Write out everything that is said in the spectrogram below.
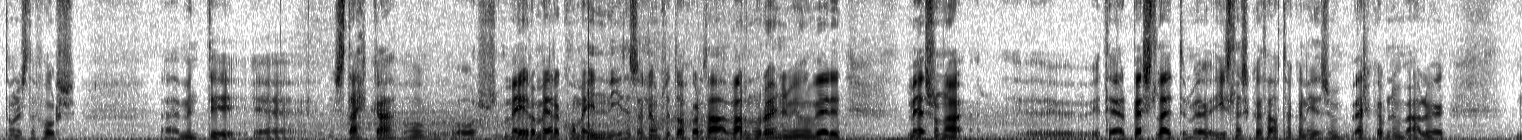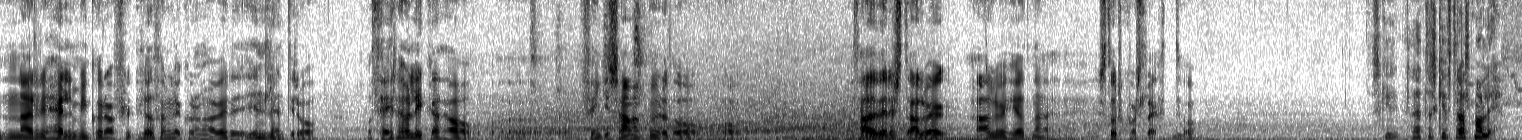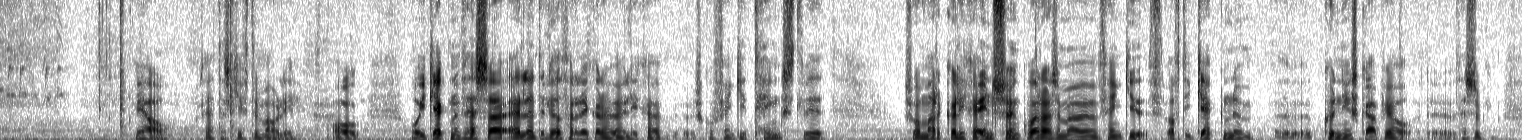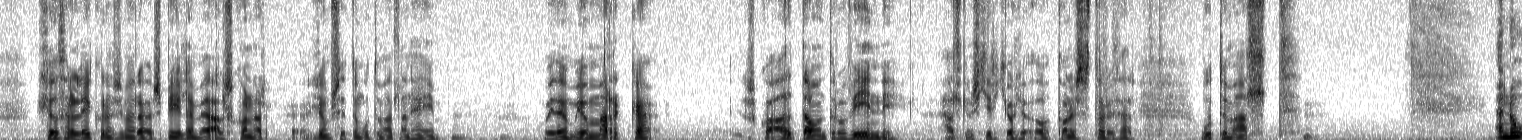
tónlistafólks myndi stækka og, og meir og meir að koma inn í þessa hljómsveit okkar. Og það var nú raunin við höfum verið með svona þegar best lætur með íslenska þáttakan í þessum verkefnum alveg næri helmingur af hljóðfæraleikurum hafa verið innlendir og, og þeir hafa líka þá fengið samanburð og, og það verist alveg, alveg hérna stórkvarslegt Þetta skiptir allt máli? Já þetta skiptir máli. Og, og í gegnum þessa erlendur hljóðfærarleikar höfum við líka sko, fengið tengsl við svo marga líka einsöngvara sem höfum fengið oft í gegnum uh, kunningskap hjá uh, þessum hljóðfærarleikurum sem er að spila með alls konar hljómsettum út um allan heim. Og við hefum mjög marga sko aðdáendur og vini Hallgrímskirkju og, og tónlistastorfi þar út um allt. En nú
